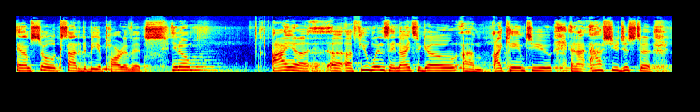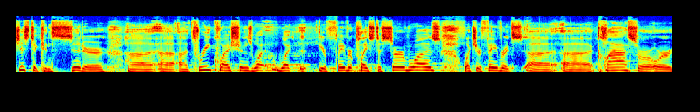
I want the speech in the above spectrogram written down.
and I'm so excited to be a part of it. You know, I, uh, a few Wednesday nights ago, um, I came to you and I asked you just to just to consider uh, uh, uh, three questions: what what your favorite place to serve was, what your favorite uh, uh, class or, or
